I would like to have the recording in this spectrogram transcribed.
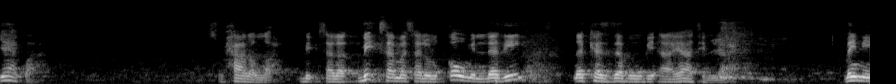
แย่กว่า سبحان الله بئس بئس مثل القوم الذي نكذبوا بآيات الله ไม่มี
